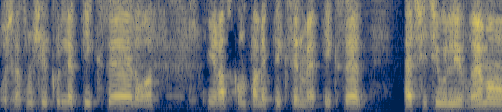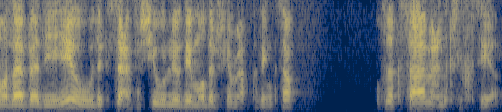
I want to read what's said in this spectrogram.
واش غتمشي لكل بيكسل وغت كي غتكومباري بيكسل مع بيكسل هادشي تيولي vraiment لا بديهي وديك الساعة فاش يوليو des modèles شي معقدين أكثر وفي ديك الساعة ما عندكش الاختيار.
